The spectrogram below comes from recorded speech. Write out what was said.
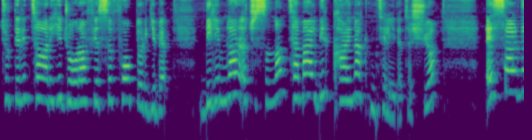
Türklerin tarihi, coğrafyası, folkloru gibi bilimler açısından temel bir kaynak niteliği de taşıyor. Eserde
